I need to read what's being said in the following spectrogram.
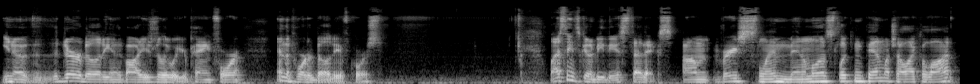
you know the, the durability in the body is really what you're paying for, and the portability, of course. Last thing is going to be the aesthetics. Um, very slim, minimalist looking pen, which I like a lot.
